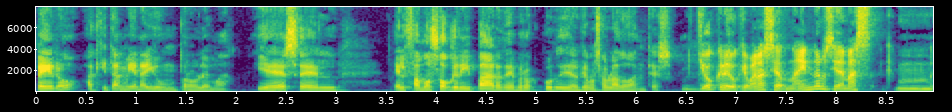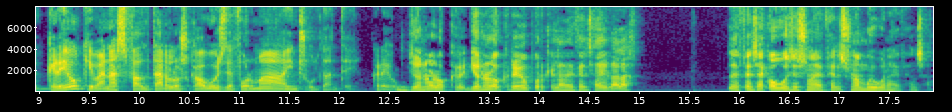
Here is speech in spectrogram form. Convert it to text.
pero aquí también hay un problema y es el, famoso gripar de Brock Purdy del que hemos hablado antes. Yo creo que van a ser Niners y además mm, creo que van a asfaltar a los Cowboys de forma insultante, creo. Yo no lo, creo, yo no lo creo porque la defensa de Dallas, la defensa de Cowboys es una, defensa, es una muy buena defensa.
